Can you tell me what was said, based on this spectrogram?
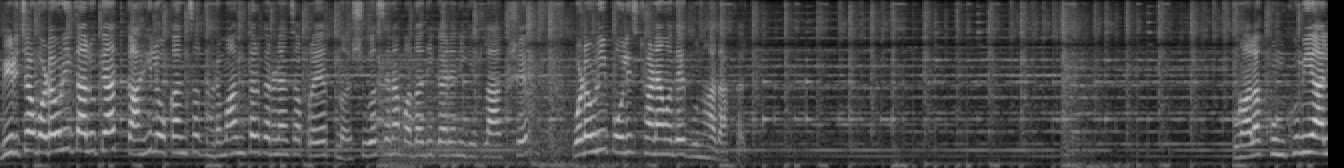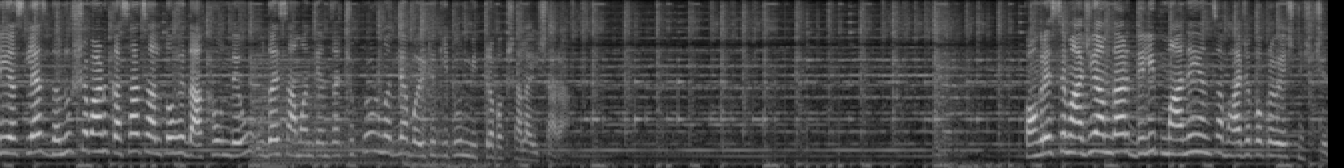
बीडच्या वडवणी तालुक्यात काही लोकांचं धर्मांतर करण्याचा प्रयत्न शिवसेना पदाधिकाऱ्यांनी घेतला आक्षेप. वडवणी पोलीस ठाण्यामध्ये गुन्हा दाखल. कुणाला खुमखुमी आली असल्यास धनुष्यबाण कसा चालतो हे दाखवून देऊ उदय सामंत यांचा चिपळूणमधल्या बैठकीतून मित्रपक्षाला इशारा. काँग्रेसचे माजी आमदार दिलीप माने यांचा भाजप प्रवेश निश्चित.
